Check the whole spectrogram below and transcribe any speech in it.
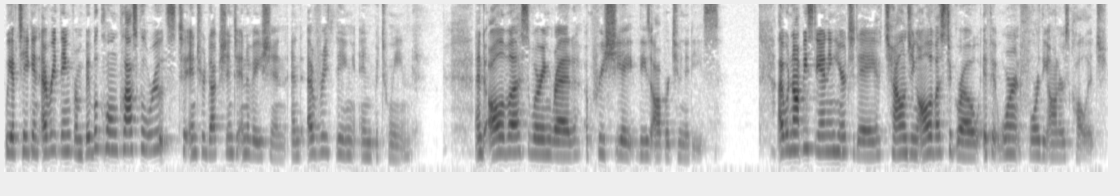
We have taken everything from biblical and classical roots to introduction to innovation and everything in between. And all of us wearing red appreciate these opportunities. I would not be standing here today challenging all of us to grow if it weren't for the Honors College.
